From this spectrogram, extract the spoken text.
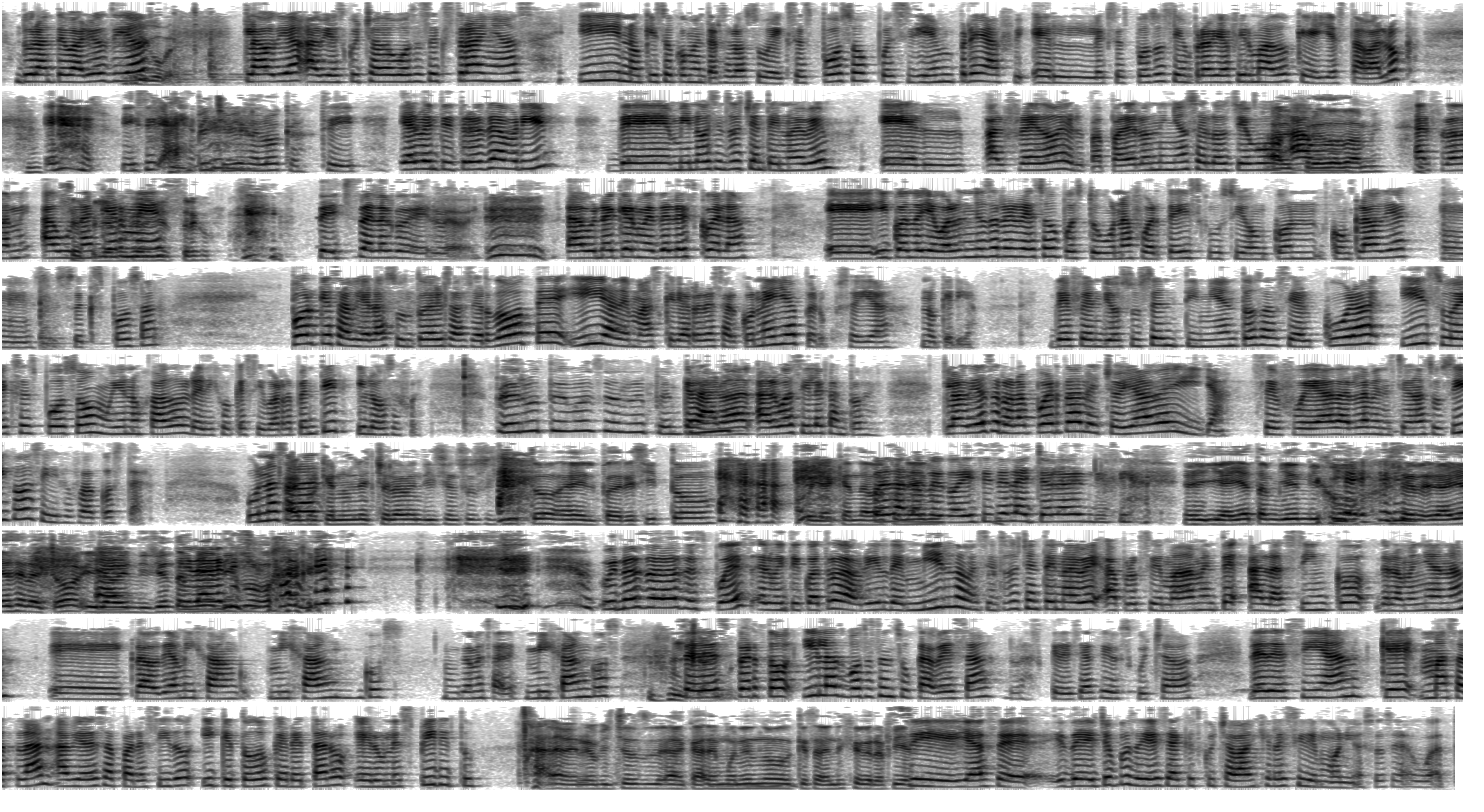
Durante varios días, Rigoberto. Claudia había escuchado voces extrañas y no quiso comentárselo a su ex esposo, pues siempre el ex esposo siempre había afirmado que ella estaba loca. Y sí, Pinche vieja loca. Sí. El 23 de abril de 1989, el Alfredo, el papá de los niños, se los llevó Alfredo a un- Dame. Alfredo Dame a una kermés. De hecho, sale algo de él. A una kermés de la escuela. Eh, y cuando llegó a los niños de regreso, pues tuvo una fuerte discusión con, con Claudia, eh, su, su esposa, porque sabía el asunto del sacerdote y además quería regresar con ella, pero pues ella no quería. Defendió sus sentimientos hacia el cura y su ex esposo, muy enojado, le dijo que se iba a arrepentir y luego se fue. Pero te vas a arrepentir. Claro, al- algo así le cantó. Claudia cerró la puerta, le echó llave y ya. Se fue a dar la bendición a sus hijos y se fue a acostar. Unas Ay, horas... ¿por qué no le echó la bendición su hijito, el padrecito? Pues ya que andaba Pues a con lo él. mejor y sí se la echó la bendición. Eh, Y a ella también dijo, se, a ella se la echó y la Ay, bendición también la bendición dijo. también. Unas horas después, el 24 de abril de 1989, aproximadamente a las 5 de la mañana, eh, Claudia Mijango- Mijangos, nunca me sale, Mijangos, se despertó y las voces en su cabeza, las que decía que yo escuchaba, le decían que Mazatlán había desaparecido y que todo Querétaro era un espíritu. A la verga, bichos acá demonios no que saben de geografía. Sí, ya sé. De hecho, pues ella decía que escuchaba ángeles y demonios, o sea, what.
